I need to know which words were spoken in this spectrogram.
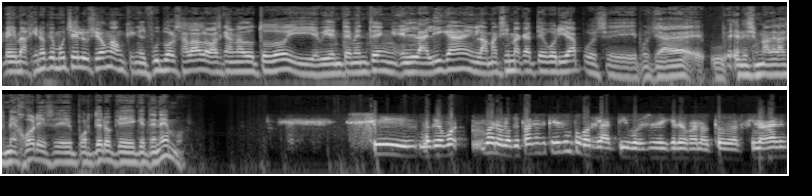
Me imagino que mucha ilusión, aunque en el fútbol sala lo has ganado todo y evidentemente en, la liga, en la máxima categoría, pues, eh, pues ya eres una de las mejores eh, porteros que, tenemos. Sí, lo que, bueno, lo que pasa es que es un poco relativo eso de que lo ganó todo. Al final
